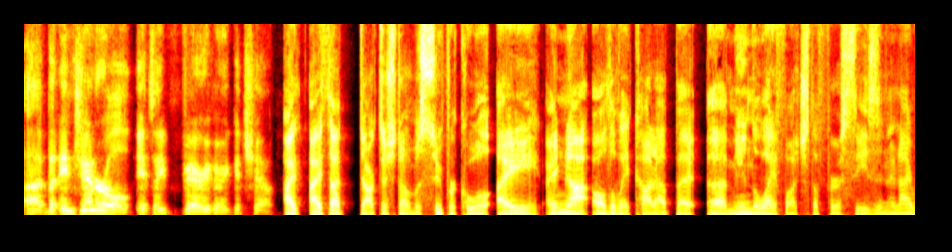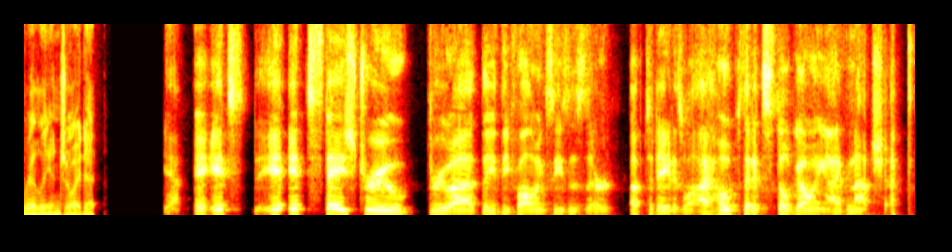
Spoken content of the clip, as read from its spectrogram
Uh, but in general, it's a very, very good show. I, I thought Doctor Stone was super cool. I I'm not all the way caught up, but uh, me and the wife watched the first season, and I really enjoyed it. Yeah, it, it's it, it stays true through uh, the the following seasons that are up to date as well. I hope that it's still going. I have not checked.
